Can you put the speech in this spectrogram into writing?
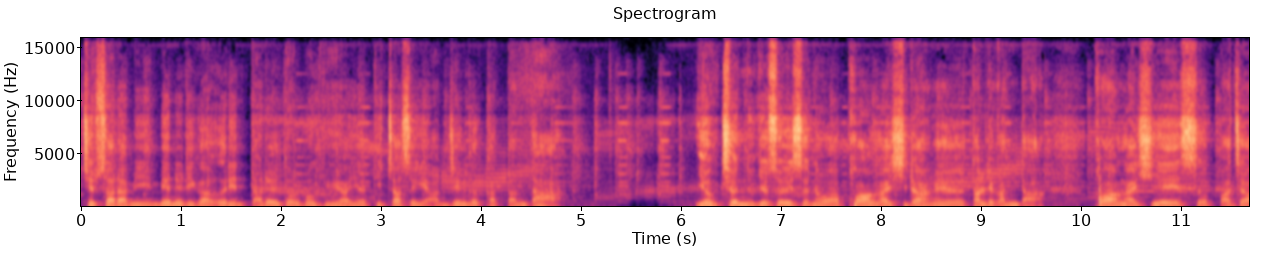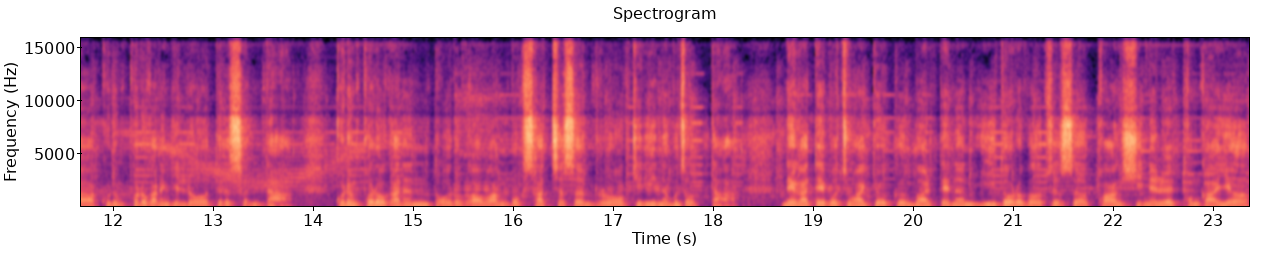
집사람이 며느리가 어린 딸을 돌보기 위하여 뒷좌석에 앉은 것 같단다. 영천휴게소에서 나와 포항 IC를 향해 달려간다. 포항 IC에서 빠져 구릉포로 가는 길로 들어선다. 구릉포로 가는 도로가 왕복 4차선으로 길이 너무 좋다. 내가 대보중학교 근무할 때는 이 도로가 없어서 포항 시내를 통과하여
